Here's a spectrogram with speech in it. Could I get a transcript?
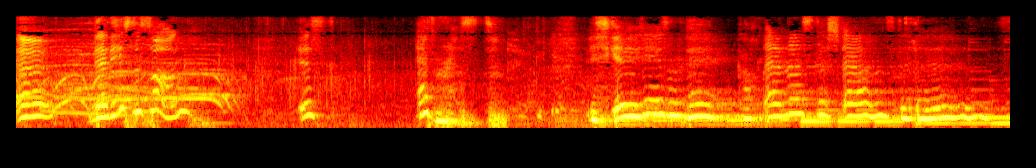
äh, der nächste Song ist Everest. Ich gehe diesen Weg, auch wenn es der schwerste ist.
